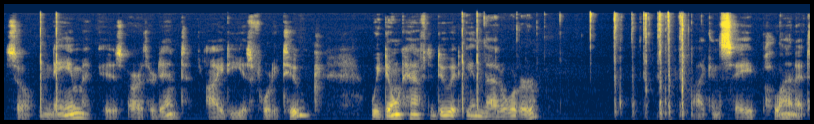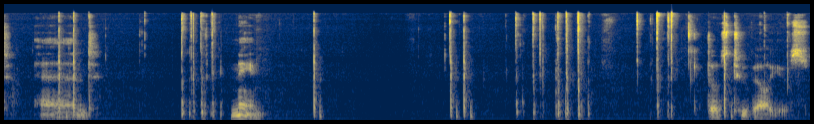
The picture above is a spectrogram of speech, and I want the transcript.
So name is Arthur Dent, ID is 42. We don't have to do it in that order. I can say planet and name. Get those two values.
